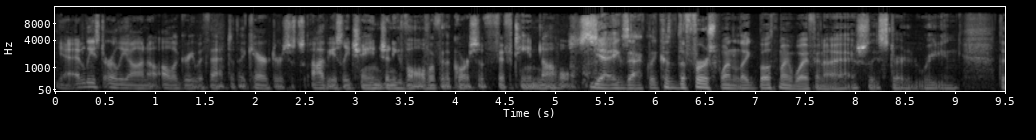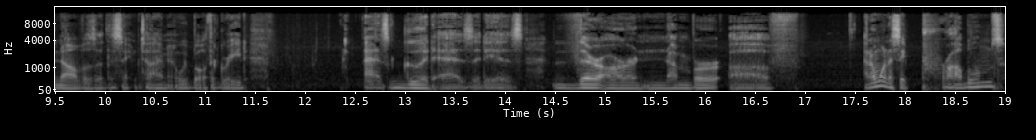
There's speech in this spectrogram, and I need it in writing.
Yeah, at least early on, I'll, I'll agree with that. The characters obviously change and evolve over the course of 15 novels. Yeah, exactly. Because the first one, like both my wife and I actually started reading the novels at the same time, and we both agreed as good as it is, there are a number of, I don't want to say problems,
